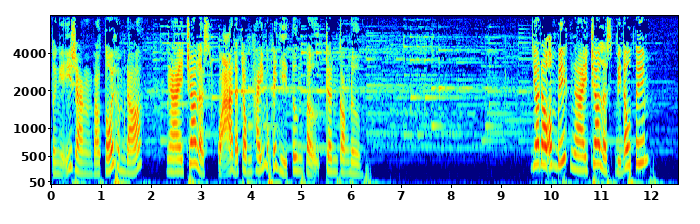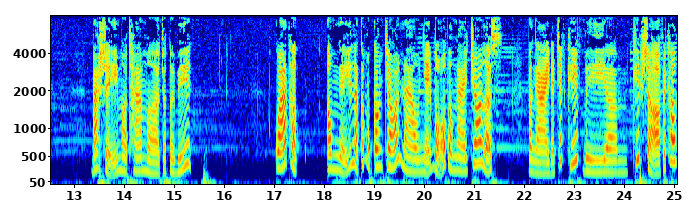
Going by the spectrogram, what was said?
Tôi nghĩ rằng vào tối hôm đó, ngài Charles quả đã trông thấy một cái gì tương tự trên con đường. Do đâu ông biết ngài Charles bị đau tim? Bác sĩ Mortimer cho tôi biết. Quá thật, ông nghĩ là có một con chó nào nhảy bổ vào ngài Charles và ngài đã chết khiếp vì uh, khiếp sợ phải không?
